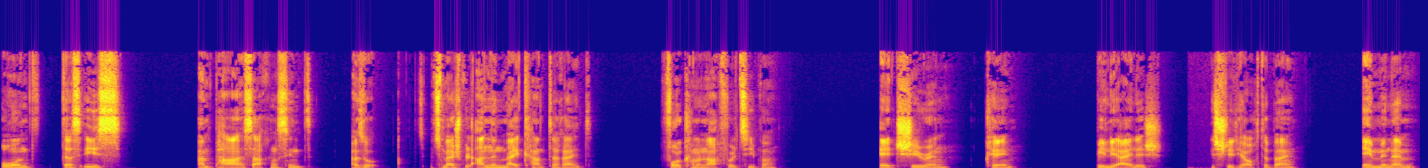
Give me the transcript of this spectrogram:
Und das ist, ein paar Sachen sind, also zum Beispiel Annen Mai Kantereit, vollkommen nachvollziehbar. Ed Sheeran, okay. Billie Eilish, es steht hier auch dabei. Eminem,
